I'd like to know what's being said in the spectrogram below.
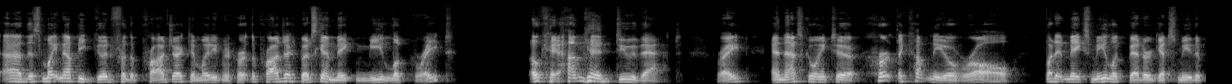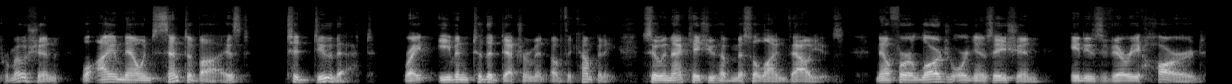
uh, this might not be good for the project, it might even hurt the project, but it's going to make me look great. Okay, I'm going to do that, right? And that's going to hurt the company overall, but it makes me look better, gets me the promotion. Well, I am now incentivized to do that right? Even to the detriment of the company. So in that case, you have misaligned values. Now, for a large organization, it is very hard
